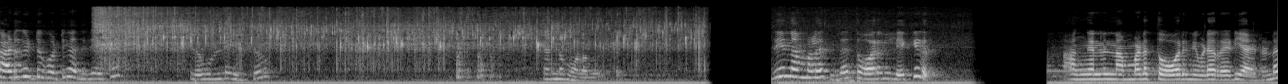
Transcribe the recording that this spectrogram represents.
കടുകിട്ട് പൊട്ടി അതിലേക്ക് ഉള്ളി ഇട്ടു. രണ്ട് മുളക് ഇട്ടു. ഇത് നമ്മൾ ഇത് തോരനിലേക്ക് ഇടും. അങ്ങനെ നമ്മുടെ തോരൻ ഇവിടെ റെഡി ആയിട്ടുണ്ട്.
